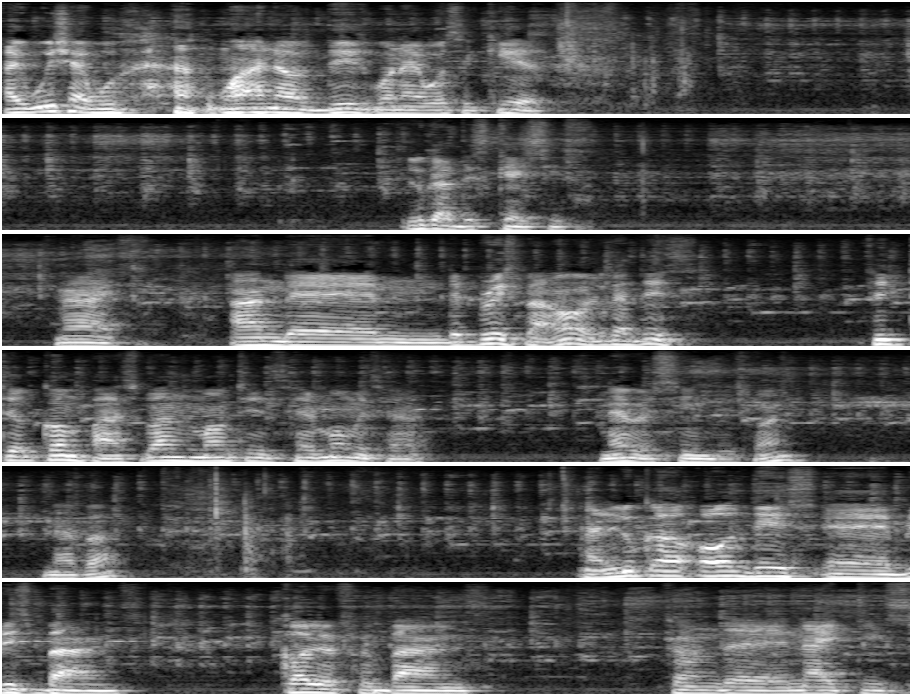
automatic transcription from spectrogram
I wish I would have one of these when I was a kid. Look at these cases. Nice. And um, the brisbane oh look at this. Filter compass one mounted thermometer. Never seen this one. Never. And look at all these uh, bands. Colorful bands from the 90s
